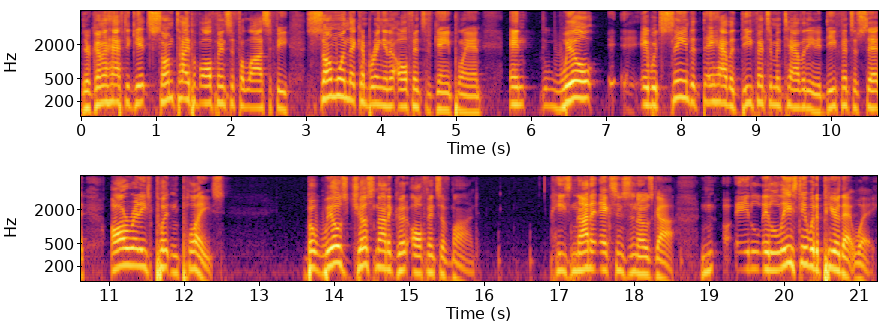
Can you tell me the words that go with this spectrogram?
They're going to have to get some type of offensive philosophy, someone that can bring in an offensive game plan. And Will, it would seem that they have a defensive mentality and a defensive set already put in place. But Will's just not a good offensive mind. He's not an X's and O's guy. At least it would appear that way.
